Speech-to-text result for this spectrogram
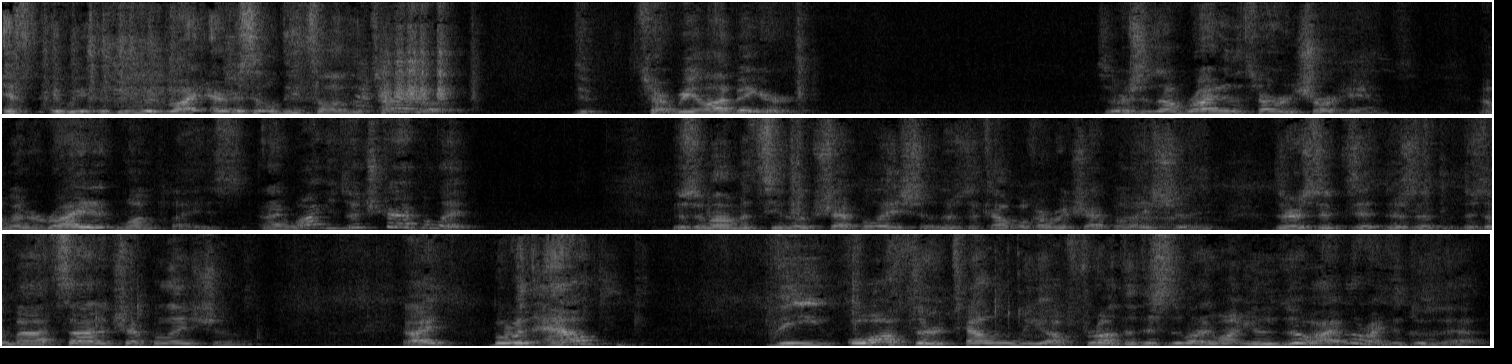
if, if, we, if we would write every single detail of the Torah, the Torah would be a lot bigger. So versus I'm writing the Torah in shorthand. I'm going to write it in one place, and I want you to extrapolate. There's a Mamatzino extrapolation. There's a Kabbalah extrapolation. There's a there's a there's a Matzah extrapolation, right? But without the author telling me up front that this is what I want you to do, I have the right to do that,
